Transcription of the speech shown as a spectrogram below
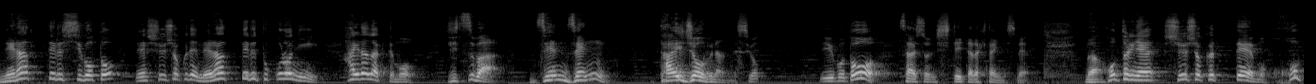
狙ってる仕事、ね、就職で狙ってるところに入らなくても実は全然大丈夫なんですよ。いうことを最初に知っていただきたいんですね。まあ、本当にね就職ってもう本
